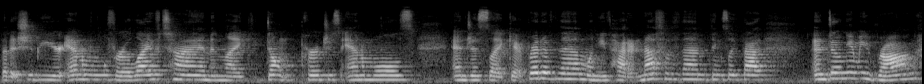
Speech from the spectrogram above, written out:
that it should be your animal for a lifetime and like don't purchase animals and just like get rid of them when you've had enough of them, things like that. And don't get me wrong,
